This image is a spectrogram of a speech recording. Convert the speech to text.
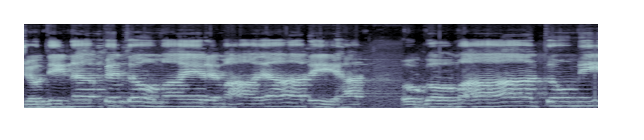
যদি না পেত মায়ের মায়ারি হাত, ও গো মা তুমি।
